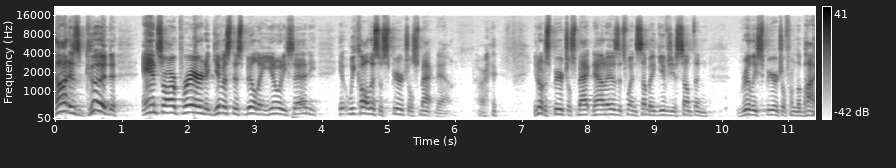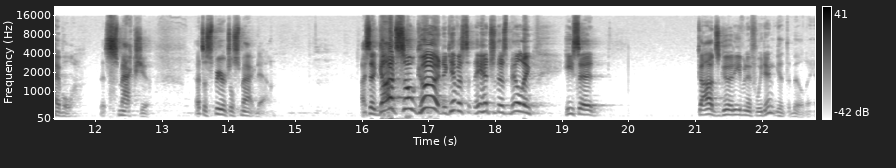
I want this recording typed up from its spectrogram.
God is good to answer our prayer and to give us this building. You know what he said? He, we call this a spiritual smackdown. All right? You know what a spiritual smackdown is? It's when somebody gives you something really spiritual from the Bible that smacks you. That's a spiritual smackdown. I said, God's so good to give us the answer to this building. He said, God's good even if we didn't get the building.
